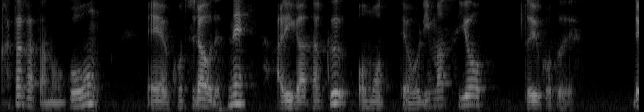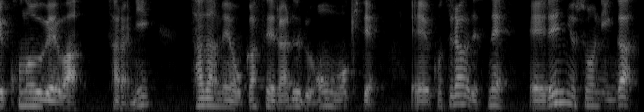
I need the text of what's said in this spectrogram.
方々のご恩、えー、こちらをですね、ありがたく思っておりますよ、ということです。で、この上は、さらに、定めを課せられる恩を着て、えー、こちらはですね、えー、蓮如上人が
